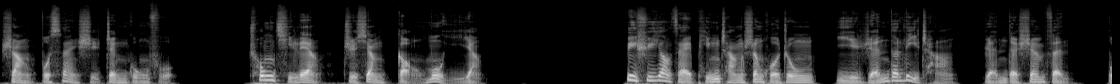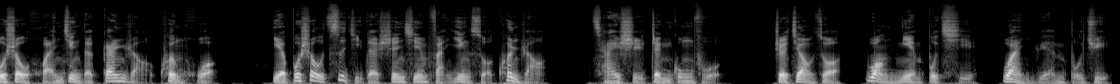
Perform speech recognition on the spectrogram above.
尚不算是真功夫，充其量只像槁木一样。必须要在平常生活中，以人的立场、人的身份，不受环境的干扰困惑，也不受自己的身心反应所困扰，才是真功夫。这叫做妄念不起，万缘不惧。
